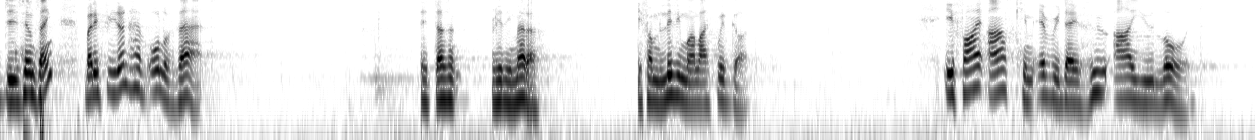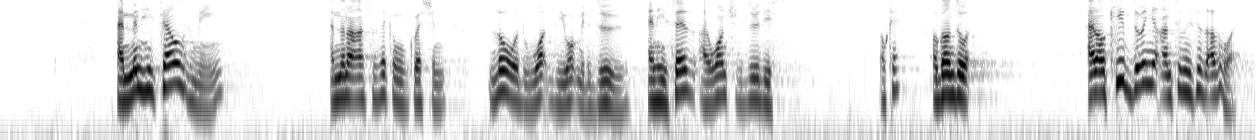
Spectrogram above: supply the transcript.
Do you see what I'm saying? But if you don't have all of that, it doesn't really matter if I'm living my life with God. If I ask Him every day, Who are you, Lord? And then He tells me, and then I ask the second question, Lord, what do you want me to do? And He says, I want you to do this. Okay, I'll go and do it. And I'll keep doing it until He says otherwise.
